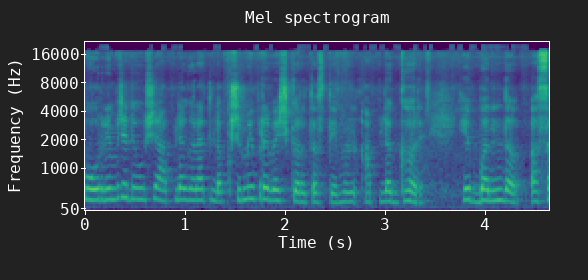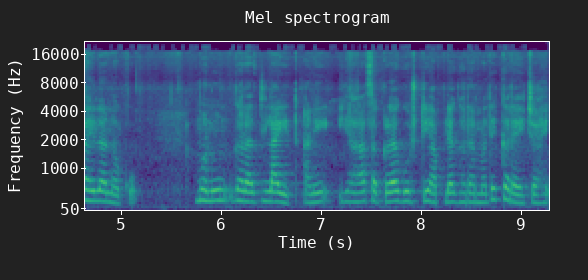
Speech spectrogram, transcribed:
पौर्णिमेच्या दिवशी आपल्या घरात लक्ष्मी प्रवेश करत असते. म्हणून आपलं घर हे बंद असायला नको. म्हणून घरात लाइट आणि ह्या सगळ्या गोष्टी आपल्या घरामध्ये करायच्या आहे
